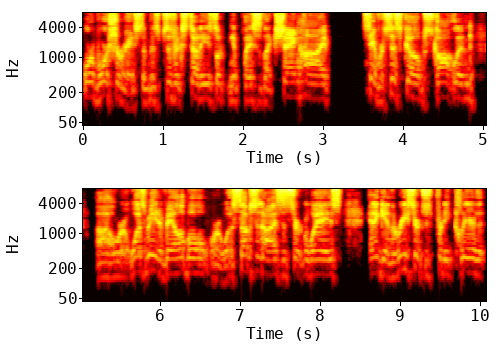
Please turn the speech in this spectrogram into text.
or abortion rates. There have been specific studies looking at places like Shanghai, San Francisco, Scotland, uh, where it was made available or it was subsidized in certain ways. And again, the research is pretty clear that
